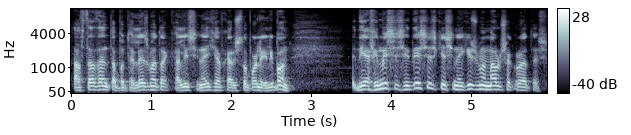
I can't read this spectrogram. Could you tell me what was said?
Αυτά θα είναι τα αποτελέσματα. Καλή συνέχεια. Ευχαριστώ πολύ. Λοιπόν, διαφημίσεις ειδήσεις και συνεχίζουμε με άλλους ακροατές.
